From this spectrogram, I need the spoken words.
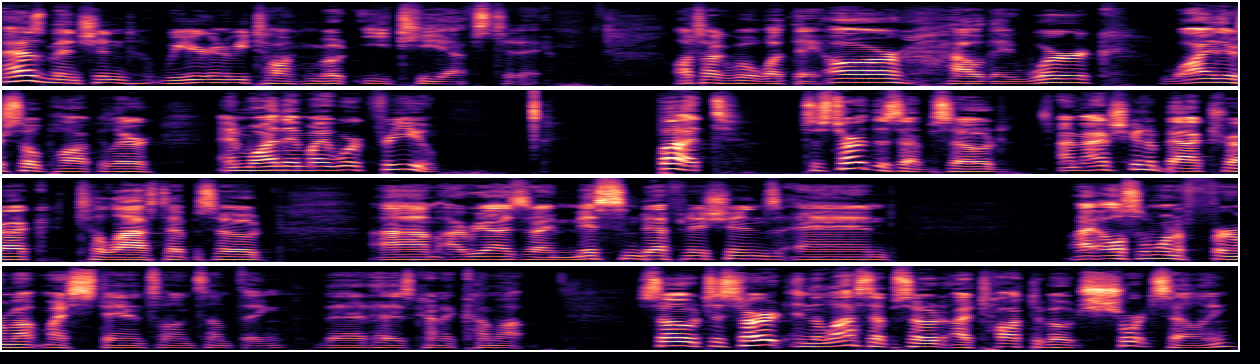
as mentioned, we are going to be talking about ETFs today. I'll talk about what they are, how they work, why they're so popular, and why they might work for you. But to start this episode, I'm actually going to backtrack to last episode. Um, I realized that I missed some definitions, and I also want to firm up my stance on something that has kind of come up. So, to start, in the last episode, I talked about short selling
